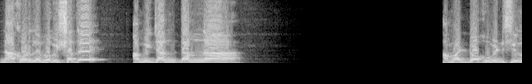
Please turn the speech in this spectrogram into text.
না করলে ভবিষ্যতে আমি জানতাম না। আমার ডকুমেন্ট ছিল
